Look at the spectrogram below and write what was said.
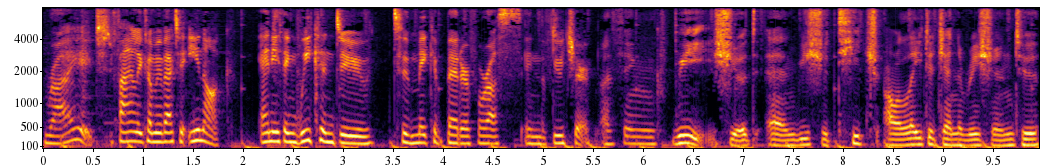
Right. Finally, coming back to Enoch. Anything we can do to make it better for us in the future? I think we should and we should teach our later generation to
